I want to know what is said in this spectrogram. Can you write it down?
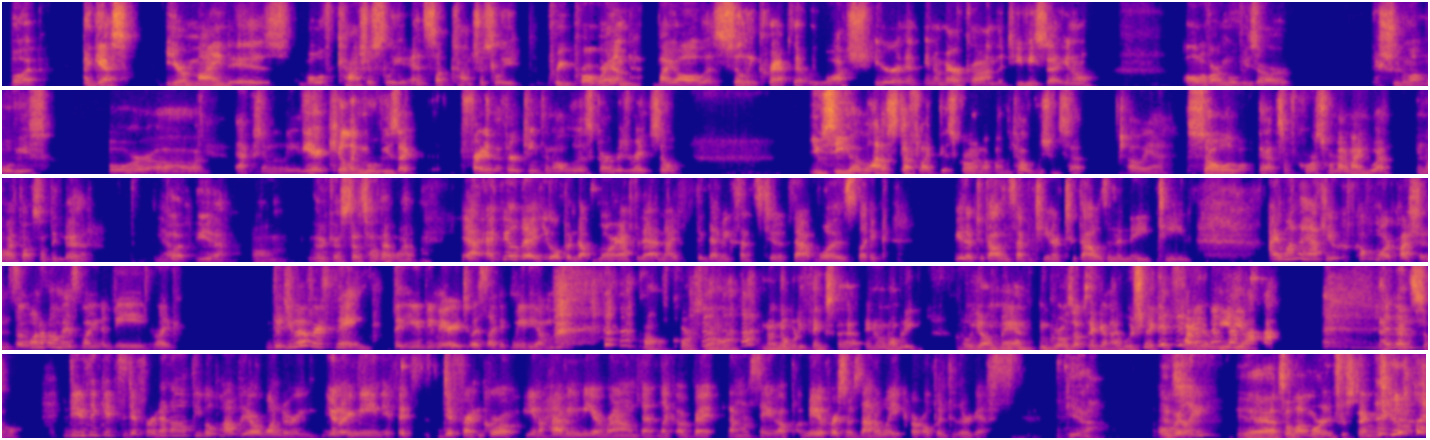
But I guess your mind is both consciously and subconsciously pre-programmed by all the silly crap that we watch here in, in America on the TV set. You know, all of our movies are shoot 'em up movies or uh Action movies. yeah killing movies like friday the 13th and all of this garbage right so you see a lot of stuff like this growing up on the television set Oh yeah. so that's of course where my mind went you know i thought something bad Yeah. but yeah um i guess that's how that went Yeah, I feel that you opened up more after that, and I think that makes sense too. If that was like either 2017 or 2018, I want to ask you a couple more questions. So one of them is going to be like, did you ever think that you'd be married to a psychic medium? oh of course no no nobody thinks that you know nobody no young man grows up thinking i wish i could find a medium and then so do you think it's different at all? People probably are wondering, you know what I mean? If it's different, girl, you know, having me around than like a re- I'm gonna say a, maybe a person who's not awake or open to their gifts. yeah Oh, It's- really? yeah it's a lot more interesting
